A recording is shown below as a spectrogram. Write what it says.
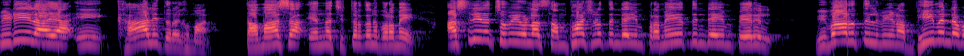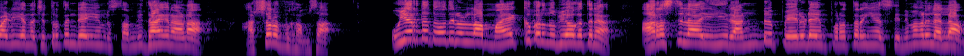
പിടിയിലായ ഈ ഖാലിദ് റഹ്മാൻ. തമാശ എന്ന ചിത്രത്തിന് പുറമെ അശ്ലീല ചുവയുള്ള സംഭാഷണത്തിന്റെയും പ്രമേയത്തിന്റെയും പേരിൽ വിവാദത്തിൽ വീണ ഭീമന്റെ വഴി എന്ന ചിത്രത്തിന്റെയും സംവിധായകനാണ് അഷറഫ് ഹംസ. ഉയർന്ന തോതിലുള്ള മയക്കുമരുന്ന് ഉപയോഗത്തിന് അറസ്റ്റിലായ ഈ രണ്ട് പേരുടെയും പുറത്തിറങ്ങിയ സിനിമകളിലെല്ലാം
